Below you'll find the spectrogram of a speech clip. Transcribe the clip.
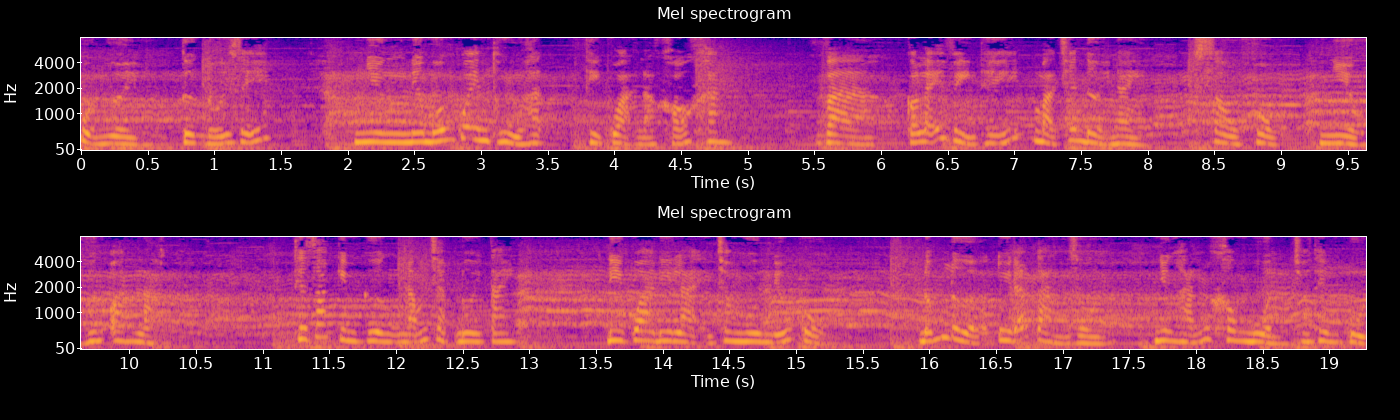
của người Tương đối dễ Nhưng nếu muốn quên thù hận Thì quả là khó khăn. Và có lẽ vì thế mà trên đời này, Sầu khổ nhiều hơn oan lạc. Thiết giác kim cương nắm chặt đôi tay, Đi qua đi lại trong ngôi miếu cổ. Đống lửa tuy đã tàn rồi, Nhưng hắn không buồn cho thêm củi.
